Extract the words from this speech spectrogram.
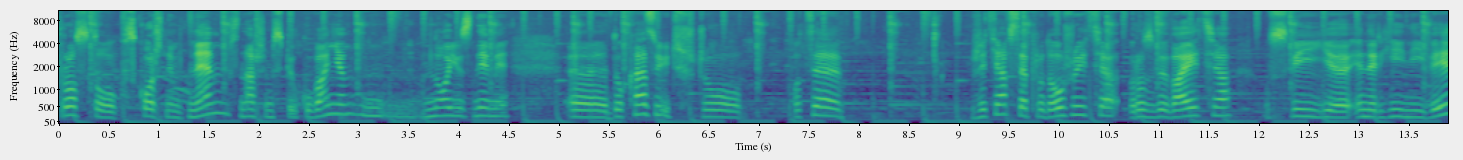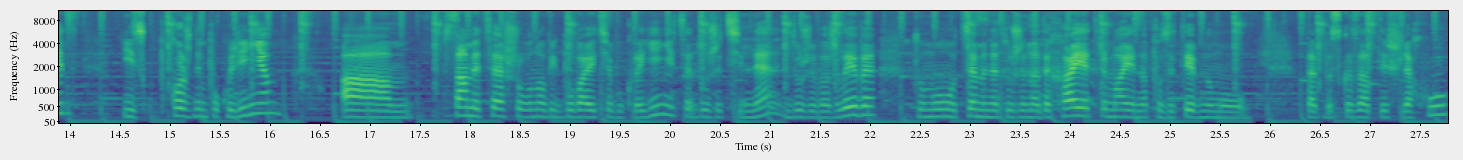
просто з кожним днем, з нашим спілкуванням мною з ними, е, доказують, що оце життя все продовжується, розвивається у свій е, енергійний вид і з кожним поколінням. А саме це, що воно відбувається в Україні, це дуже цінне, дуже важливе. Тому це мене дуже надихає, тримає на позитивному, так би сказати, шляху.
